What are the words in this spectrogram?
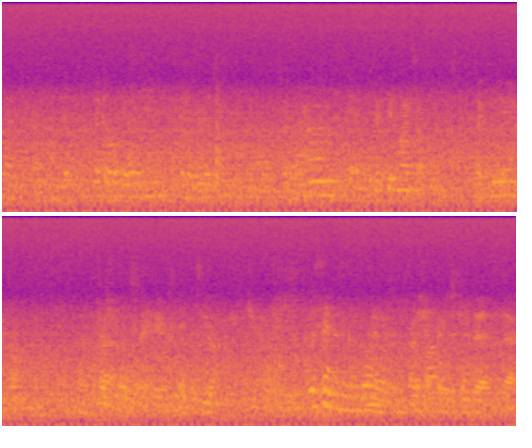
Look over the other hand, look over this one. Around, Just get myself. like here. Stay here. It's here. This hand isn't gonna go anywhere. so it's follow the strike. That, that.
